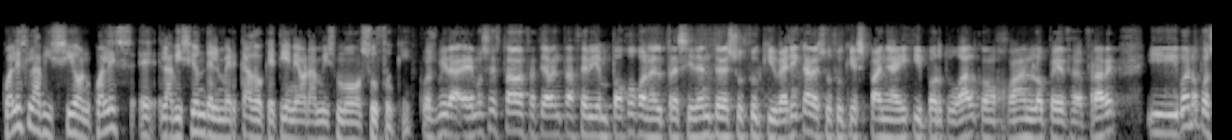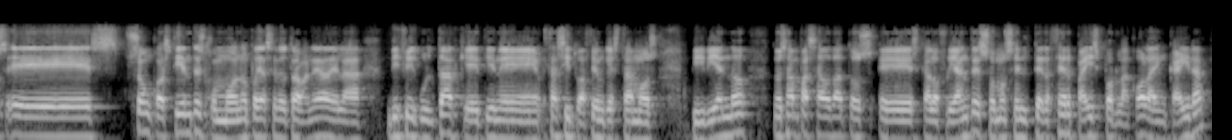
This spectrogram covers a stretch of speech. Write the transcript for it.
¿cuál es la visión, cuál es eh, la visión del mercado que tiene ahora mismo Suzuki? Pues mira, hemos estado efectivamente hace bien poco con el presidente de Suzuki Ibérica, de Suzuki España y, Portugal, con Juan López Frade, y bueno, pues eh, son conscientes, como no podía ser de otra manera, de la dificultad que tiene esta situación que estamos viviendo. Nos han pasado datos eh, escalofriantes, somos el tercer país por la cola en caída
